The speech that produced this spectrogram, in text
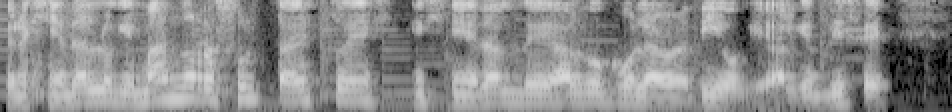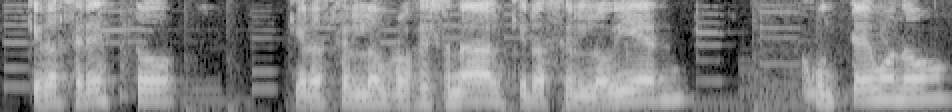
Pero en general lo que más nos resulta esto es en general de algo colaborativo, que alguien dice, quiero hacer esto, quiero hacerlo profesional, quiero hacerlo bien, juntémonos,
